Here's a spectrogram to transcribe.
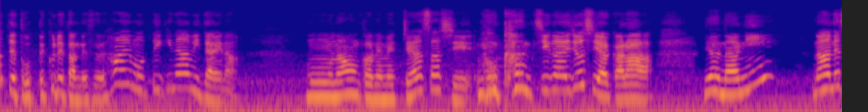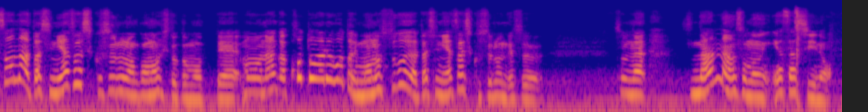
ーって取ってくれたんです。はい、持っていきな、みたいな。もうなんかね、めっちゃ優しい。もう勘違い女子やから、いや、何？なんでそんな私に優しくするのこの人と思って。もうなんか断るごとにものすごい私に優しくするんです。そんな、なんなんその優しいの？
